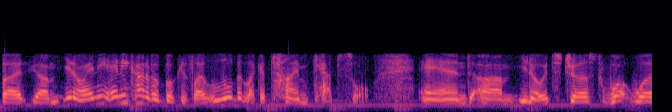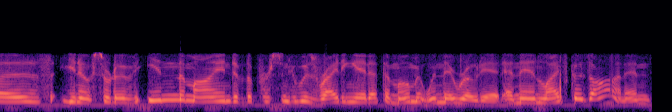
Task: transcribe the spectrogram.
But um, you know, any any kind of a book is like a little bit like a time capsule, and um, you know, it's just what was you know sort of in the mind of the person who was writing it at the moment when they wrote it, and then life goes on, and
